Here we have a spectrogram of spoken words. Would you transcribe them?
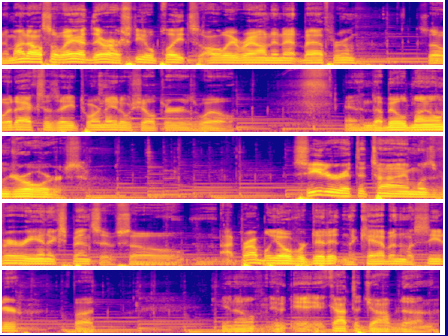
and I might also add there are steel plates all the way around in that bathroom, so it acts as a tornado shelter as well. And I build my own drawers. Cedar at the time was very inexpensive, so I probably overdid it in the cabin with cedar, but you know, it, it got the job done.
